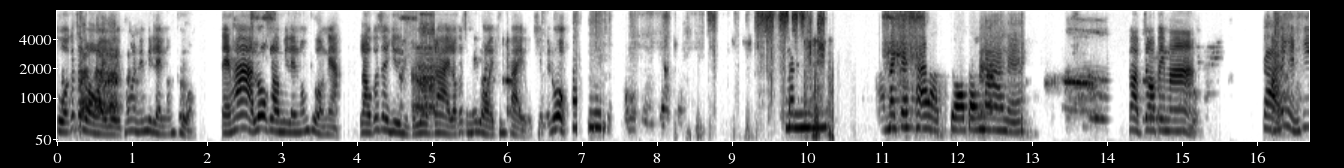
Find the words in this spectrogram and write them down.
ตัวก็จะลอยเลยเพราะมันไม่มีแรงโน้มถ่วง แต่ถ้าโลกเรามีแรงโน้มถ่วงเนี่ย เราก็จะยืนอยู่บนโลกได้ เราก็จะไม่ลอยขึ้นไป โอเคไหมลูก มันมันจะสลับจอไปมาไหมสลับจอไปมาใช่เอาไม่เห็นที่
